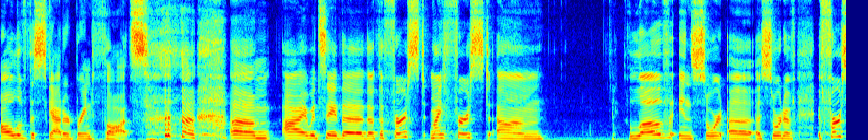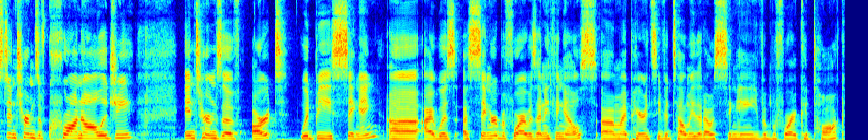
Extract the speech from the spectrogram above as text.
all of the scattered brain thoughts. um, I would say the, the, the first, my first, um, love in sort uh, a sort of first in terms of chronology in terms of art would be singing uh, i was a singer before i was anything else uh, my parents even tell me that i was singing even before i could talk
